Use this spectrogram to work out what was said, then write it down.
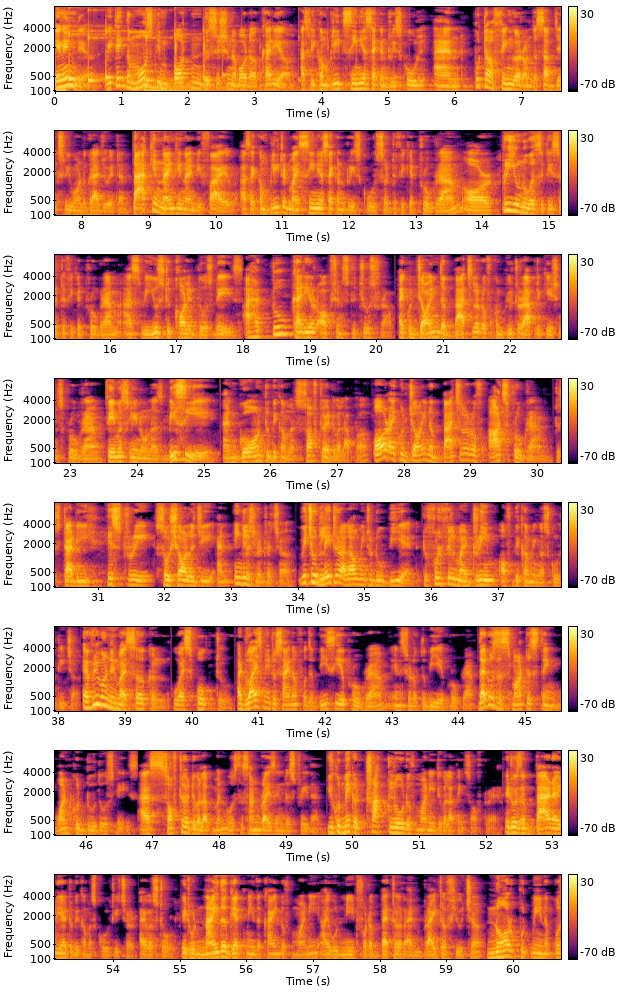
In India, take the most important decision about our career as we complete senior secondary school and put our finger on the subjects we want to graduate in. Back in 1995, as I completed my senior secondary school certificate program or pre university certificate program, as we used to call it those days, I had two career options to choose from. I could join the Bachelor of Computer Applications program, famously known as BCA, and go on to become a software developer, or I could join a Bachelor of Arts program to study history, sociology, and English literature, which would later allow me to do BEd to fulfill my dream of becoming a school teacher. Everyone in my circle who I spoke to advised me to sign up for the BCA program instead of the BA program. That was the smartest thing one could do those days, as software development was the sunrise industry then. You could make a truckload of money developing software. It was a bad idea to become a school teacher, I was told. It would neither get me the kind of money I would need for a better and brighter future, nor put me in a a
